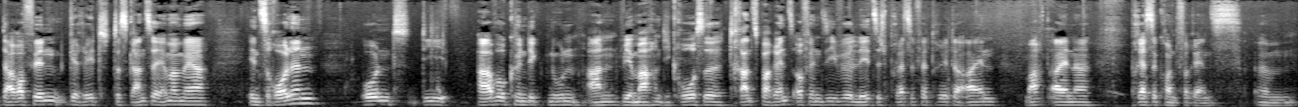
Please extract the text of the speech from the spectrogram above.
daraufhin gerät das Ganze immer mehr ins Rollen und die AWO kündigt nun an, wir machen die große Transparenzoffensive, lädt sich Pressevertreter ein, macht eine Pressekonferenz. Ähm,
